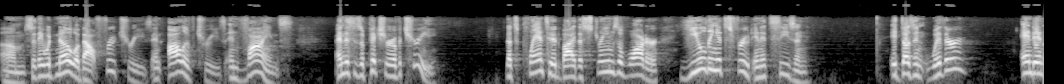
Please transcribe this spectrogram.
Um, so they would know about fruit trees and olive trees and vines. And this is a picture of a tree that's planted by the streams of water, yielding its fruit in its season. It doesn't wither, and in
